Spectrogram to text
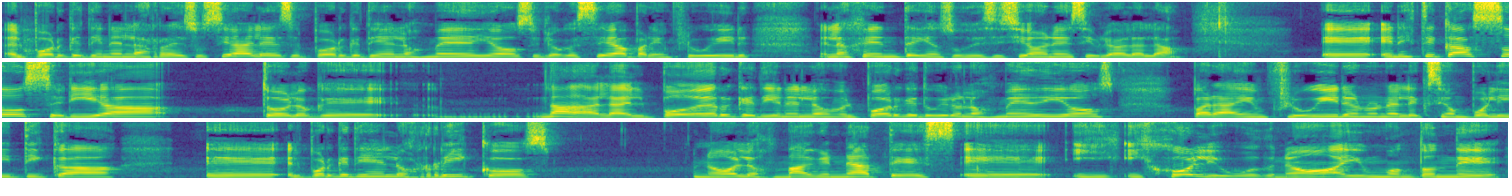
el poder que tienen las redes sociales, el poder que tienen los medios y lo que sea para influir en la gente y en sus decisiones y bla, bla, bla. Eh, en este caso sería todo lo que, nada, el, poder que tienen el poder que tuvieron los medios para influir en una elección política, eh, el poder que tienen los ricos, ¿no? Los magnates eh, y, Hollywood, ¿no? Hay un montón de,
